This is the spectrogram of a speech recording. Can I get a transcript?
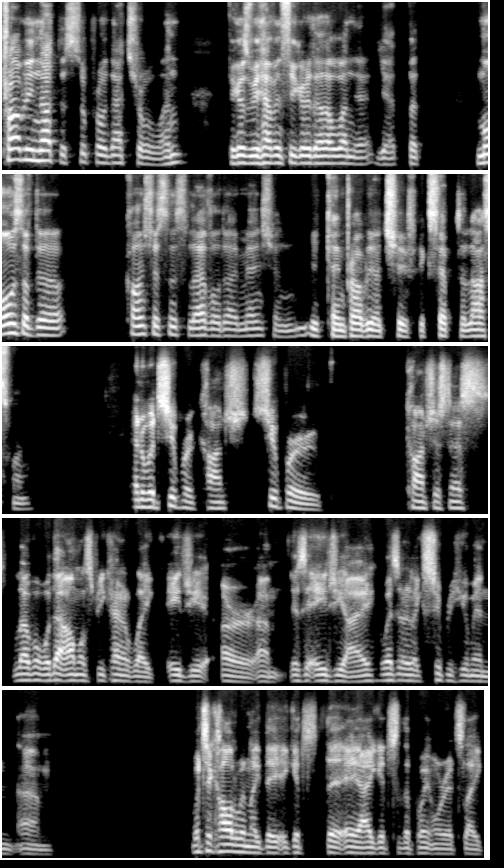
Probably not the supernatural one, because we haven't figured that out one yet, but most of the consciousness level that I mentioned, it can probably achieve, except the last one. And with super con super consciousness level, would that almost be kind of like AG or um, is it AGI? Was it like superhuman? Um, what's it called when like they it gets the AI gets to the point where it's like,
